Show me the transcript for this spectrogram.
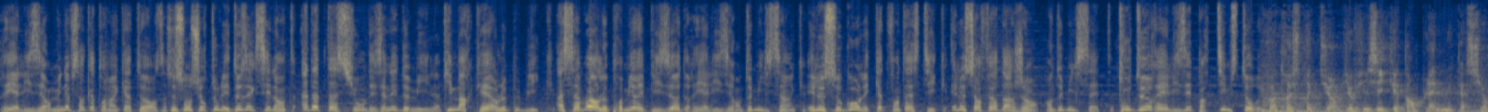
réalisée en 1994, ce sont surtout les deux excellentes adaptations des années 2000 qui marquèrent le public. À savoir le premier épisode réalisé en 2005 et le second Les 4 Fantastiques et le Surfeur d'Argent en 2007. Tous deux réalisés par Team Story. Votre structure biophysique est en pleine mutation.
